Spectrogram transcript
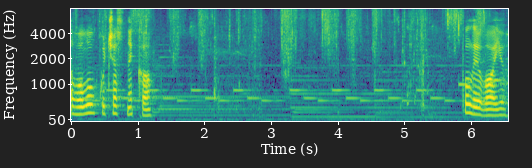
головку часника. Поливаю.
